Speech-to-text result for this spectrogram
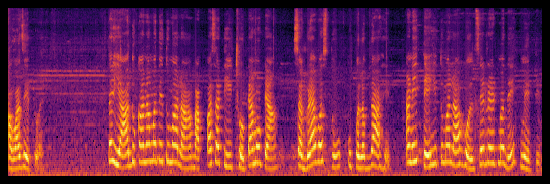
आवाज येतोय. तर या दुकानामध्ये तुम्हाला बाप्पासाठी छोट्या मोठ्या सगळ्या वस्तू उपलब्ध आहेत आणि तेही तुम्हाला होलसेल रेटमध्ये मिळतील.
